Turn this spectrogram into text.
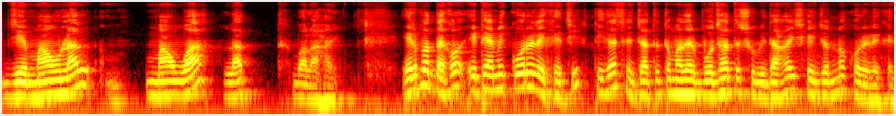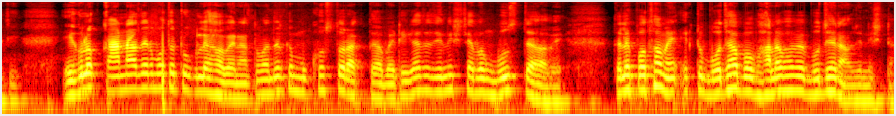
যে মাওলাল মাওয়ালাত বলা হয়। এরপর দেখো, এটি আমি করে রেখেছি, ঠিক আছে? যাতে তোমাদের বোঝাতে সুবিধা হয়, সেই জন্য করে রেখেছি। এগুলো কানাদের মতো টুকলে হবে না, তোমাদেরকে মুখস্থ রাখতে হবে, ঠিক আছে জিনিসটা? এবং বুঝতে হবে। তাহলে প্রথমে একটু বোঝাবো, ভালোভাবে বুঝে নাও জিনিসটা।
